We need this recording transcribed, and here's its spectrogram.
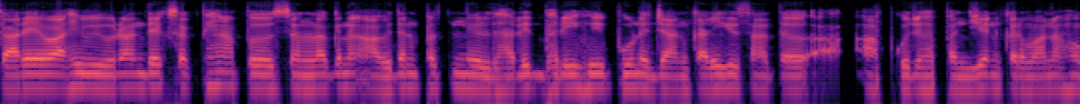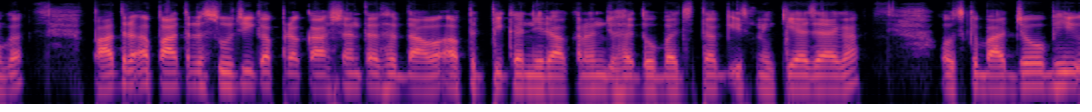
कार्यवाही विवरण देख सकते हैं आप। संलग्न आवेदन पत्र निर्धारित, भरी हुई पूर्ण जानकारी के साथ आपको जो है पंजीयन करवाना होगा। पात्र अपात्र सूची का प्रकाशन तथा दावा आपत्ति का निराकरण जो है दो बजे तक इसमें किया जाएगा। उसके बाद जो भी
